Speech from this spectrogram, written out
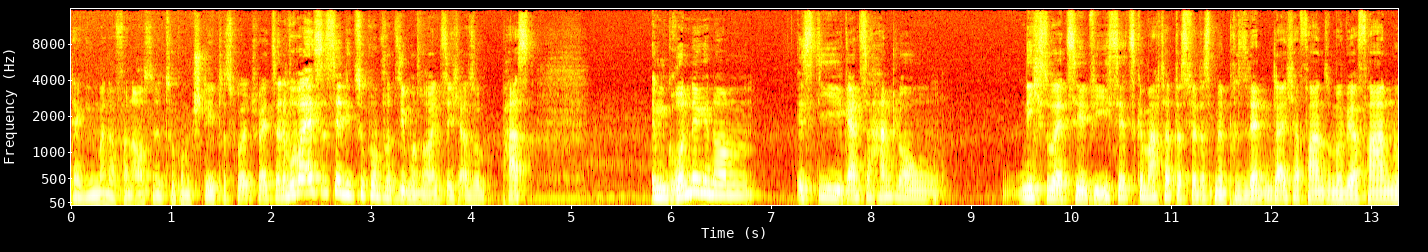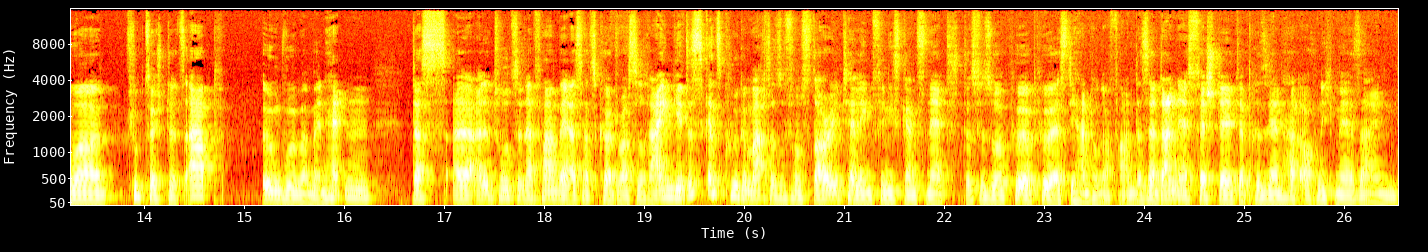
Da ging man davon aus, in der Zukunft steht das World Trade Center. Wobei es ist ja die Zukunft von 97, also passt. Im Grunde genommen ist die ganze Handlung nicht so erzählt, wie ich es jetzt gemacht habe, dass wir das mit dem Präsidenten gleich erfahren, sondern wir erfahren nur, Flugzeug stürzt ab, irgendwo über Manhattan, dass äh, alle tot sind, erfahren wir erst, als Kurt Russell reingeht. Das ist ganz cool gemacht, also vom Storytelling finde ich es ganz nett, dass wir so peu à peu erst die Handlung erfahren. Dass er dann erst feststellt, der Präsident hat auch nicht mehr seinen,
